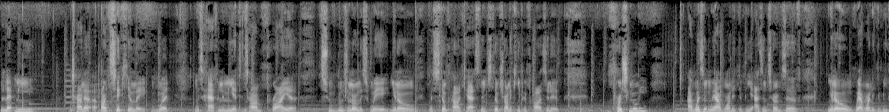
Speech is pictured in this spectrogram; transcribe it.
let me kind of articulate what was happening to me at the time prior to losing all this weight, you know, but still podcasting, still trying to keep it positive. Personally, I wasn't where I wanted to be, as in terms of, you know, where I wanted to be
